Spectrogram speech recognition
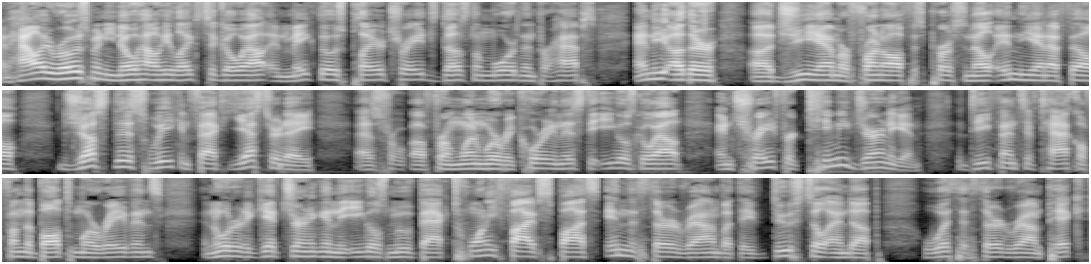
And Howie Roseman, you know how he likes to go out and make those player trades, does them more than perhaps any other uh, GM or front office personnel in the NFL. Just this week, in fact, yesterday, as from, uh, from when we're recording this, the Eagles go out and trade for Timmy Jernigan, a defensive tackle from the Baltimore Ravens. In order to get Jernigan, the Eagles move back 25 spots in the third round, but they do still end up with a third round pick.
